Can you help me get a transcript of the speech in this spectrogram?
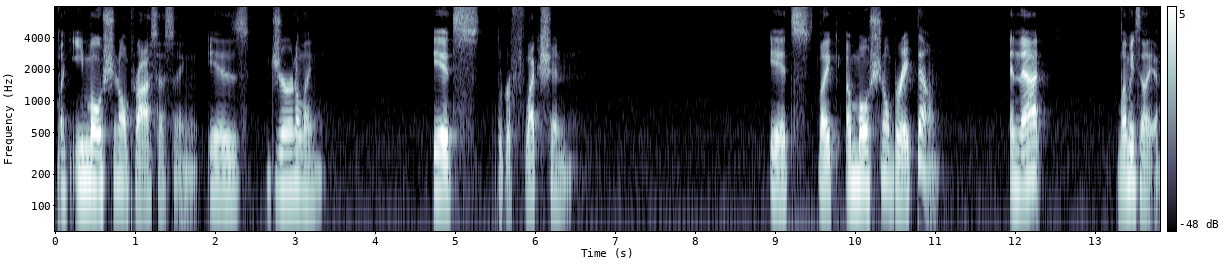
like emotional processing is journaling. It's the reflection. It's like emotional breakdown. And that let me tell you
